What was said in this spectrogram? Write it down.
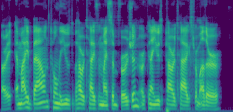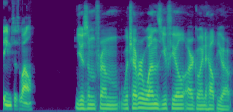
sorry am I bound to only use the power tags in my subversion, or can I use power tags from other themes as well? Use them from whichever ones you feel are going to help you out.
